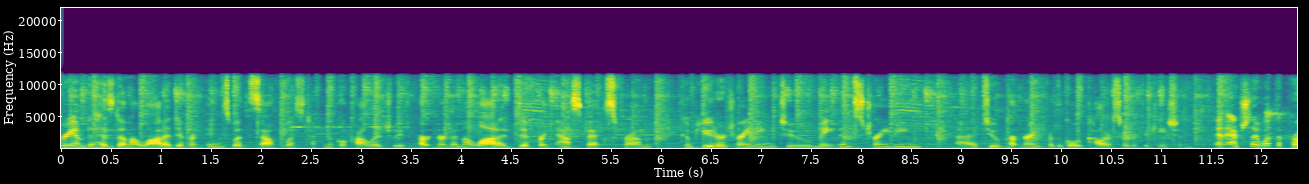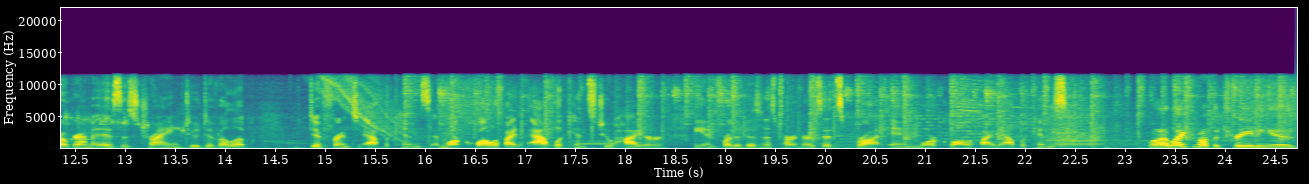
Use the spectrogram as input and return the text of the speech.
3M has done a lot of different things with Southwest Technical College. We've partnered in a lot of different aspects from computer training to maintenance training uh, to partnering for the gold collar certification. And actually what the program is is trying to develop different applicants and more qualified applicants to hire. And for the business partners, it's brought in more qualified applicants. What I liked about the training is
